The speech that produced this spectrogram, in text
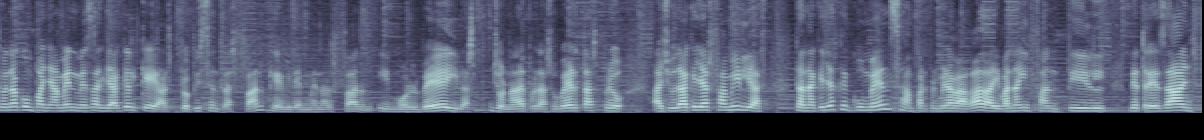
fer un acompanyament més enllà que el que els propis centres fan, que evidentment els fan i molt bé, i les jornades de portes obertes, però ajudar aquelles famílies, tant aquelles que comencen per primera vegada i van a infantil de 3 anys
